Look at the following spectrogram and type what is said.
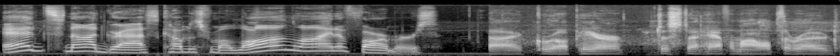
Ed Snodgrass comes from a long line of farmers. I grew up here, just a half a mile up the road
